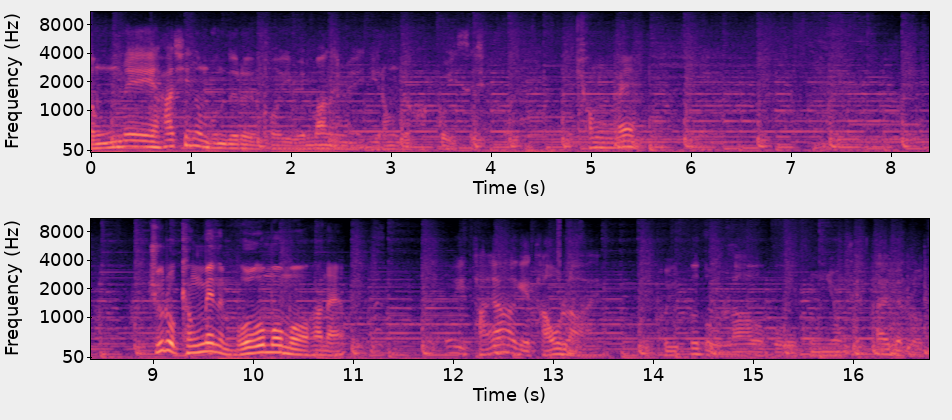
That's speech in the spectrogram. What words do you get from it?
경매 하시는 분들은 거의 웬만하면 이런 걸 갖고 있으실 거예요. 경매 주로 경매는 뭐 뭐 뭐 하나요? 거의 다양하게 다 올라와요. 골프도 올라오고 공룡 색깔별로도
